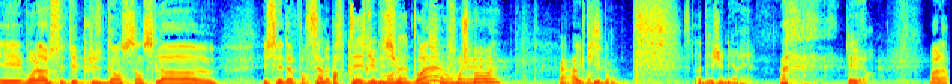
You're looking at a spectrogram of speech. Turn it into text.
Et voilà, c'était plus dans ce sens-là. Euh, essayer d'apporter ma partait du monde intention. Ouais, franchement, ouais. Ah, et puis bon, ça a dégénéré. D'ailleurs, voilà.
